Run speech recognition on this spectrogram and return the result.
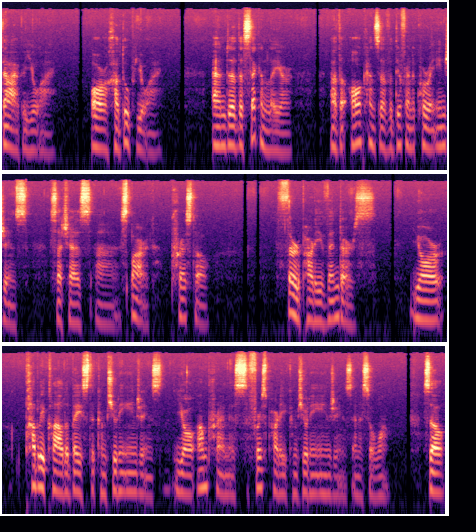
DAG UI or Hadoop UI. And uh, the second layer are the all kinds of different query engines such as uh, Spark, Presto, third-party vendors, your public cloud-based computing engines, your on-premise first-party computing engines, and so on. So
